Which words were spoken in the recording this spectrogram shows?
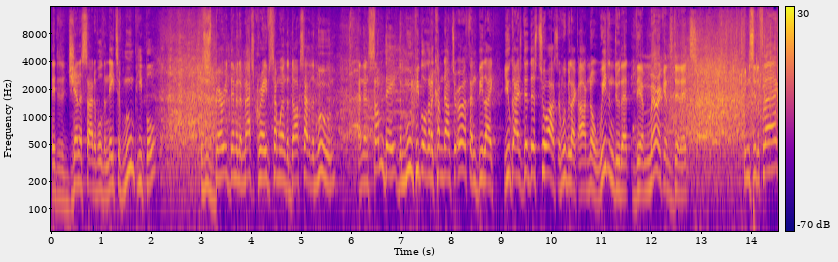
they did a genocide of all the native moon people. They just buried them in a mass grave somewhere on the dark side of the moon. And then someday the moon people are going to come down to Earth and be like, you guys did this to us. And we'll be like, ah, oh, no, we didn't do that. The Americans did it. Can you see the flag?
